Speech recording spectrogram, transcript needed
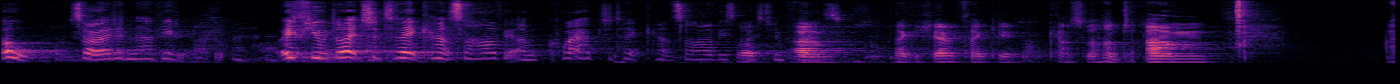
Oh, sorry, I didn't have you. If you would like to take councillor Harvey, I'm quite happy to take councillor Harvey's question Um, first. Thank you, Chair. Thank you, Councillor Hunt. Um, I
